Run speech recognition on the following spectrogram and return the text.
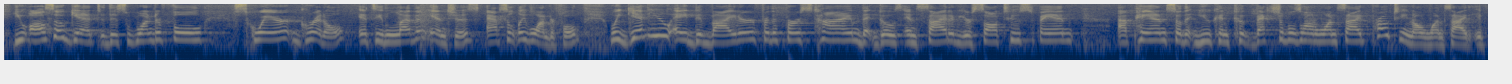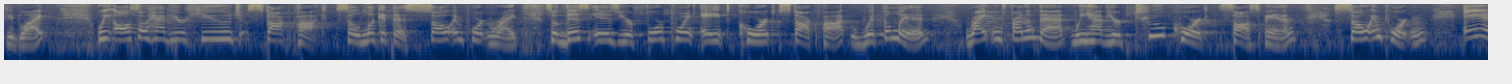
You also get this wonderful square griddle. It's 11 inches, absolutely wonderful. We give you a divider for the first time that goes inside of your sauteuse pan a pan so that you can cook vegetables on one side, protein on one side if you'd like. We also have your huge stock pot. So look at this, so important, right? So this is your 4.8 quart stock pot with the lid. Right in front of that, we have your two quart saucepan, so important.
